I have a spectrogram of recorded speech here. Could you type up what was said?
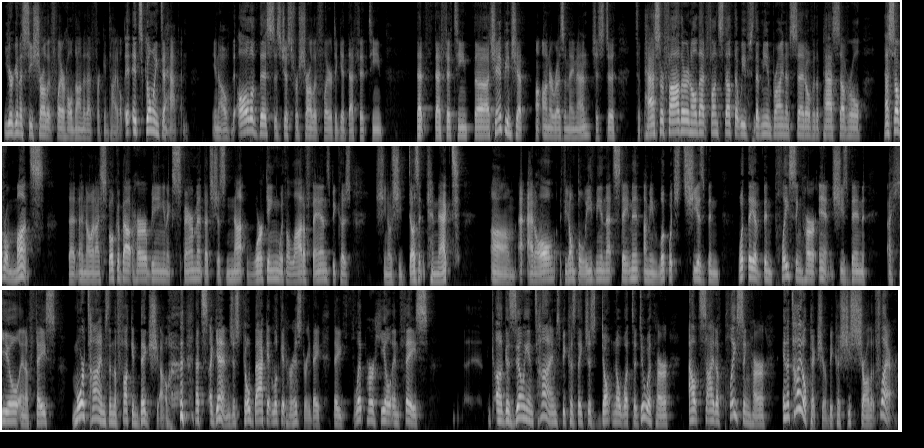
you're going to see Charlotte Flair hold on to that freaking title. It, it's going to happen. You know, all of this is just for Charlotte Flair to get that 15th that that 15th uh, championship on her resume, man. Just to to pass her father and all that fun stuff that we've that me and Brian have said over the past several past several months. That I know, and I spoke about her being an experiment that's just not working with a lot of fans because she, you know she doesn't connect um, at all. If you don't believe me in that statement, I mean, look what she has been, what they have been placing her in. She's been a heel and a face more times than the fucking Big Show. That's again, just go back and look at her history. They they flip her heel and face a gazillion times because they just don't know what to do with her outside of placing her in a title picture because she's Charlotte Flair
